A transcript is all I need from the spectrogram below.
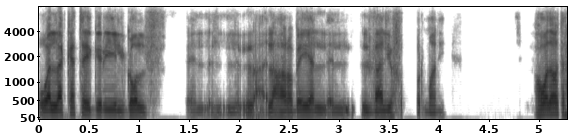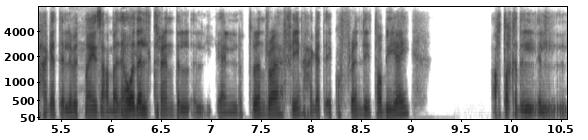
ولا category الجولف ال- ال- العربية ال value for money هو دوت الحاجات اللي بتميز عامة هو ده الترند ال- ال- يعني الترند رايح فين؟ حاجات eco friendly طبيعي أعتقد ال- ال-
